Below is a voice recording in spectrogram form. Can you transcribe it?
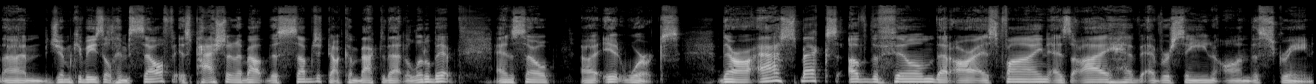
Um, Jim Caviezel himself is passionate about this subject. I'll come back to that in a little bit. And so uh, it works. There are aspects of the film that are as fine as I have ever seen on the screen.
